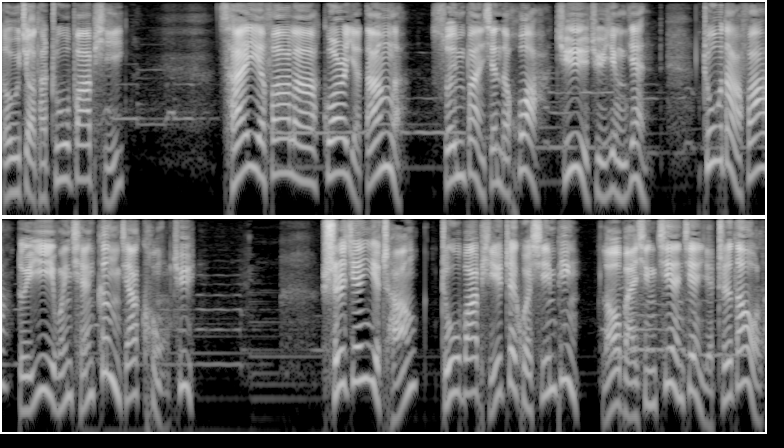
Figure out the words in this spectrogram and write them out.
都叫他猪扒皮。财也发了，官也当了，孙半仙的话句句应验。朱大发对一文钱更加恐惧。时间一长，猪扒皮这块心病，老百姓渐渐也知道了。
